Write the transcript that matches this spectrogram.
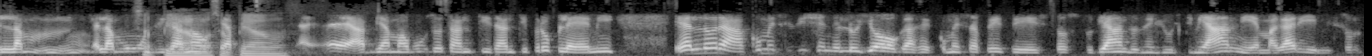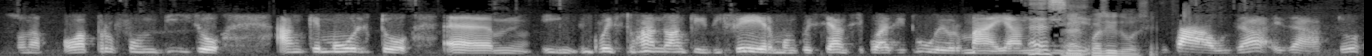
la, mh, la musica. Sappiamo, no? Sappiamo. eh, abbiamo avuto tanti tanti problemi e allora come si dice nello yoga che come sapete sto studiando negli ultimi anni e magari mi son- sono- ho approfondito anche molto ehm, in, in questo anno anche di fermo, in questi anzi quasi due ormai anni Eh di- sì. Eh, quasi due, sì. di pausa, esatto.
